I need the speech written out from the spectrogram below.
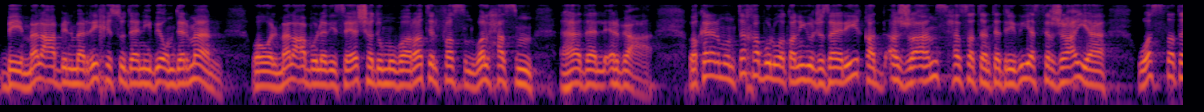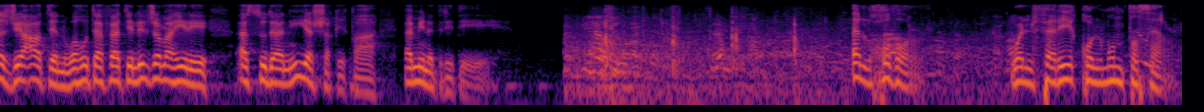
بملعب المريخ السوداني بأم درمان وهو الملعب الذي سيشهد مباراة الفصل والحسم هذا الأربعاء. وكان المنتخب الوطني الجزائري قد أجرى أمس حصة تدريبية استرجاعية وسط تشجيعات وهتافات للجماهير السودانية الشقيقة. أمين دريدي الخضر والفريق المنتصر.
